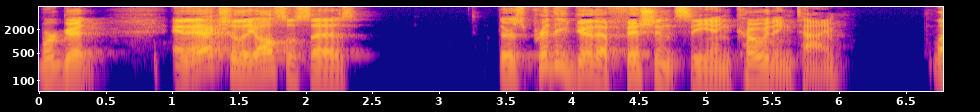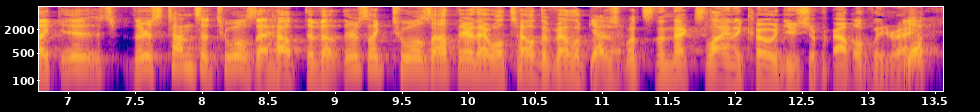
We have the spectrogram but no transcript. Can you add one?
we're good. And it actually also says there's pretty good efficiency in coding time. Like there's tons of tools that help develop. There's like tools out there that will tell developers yep. what's the next line of code you should probably write. Yep.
